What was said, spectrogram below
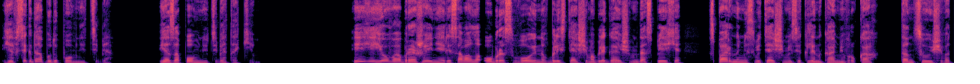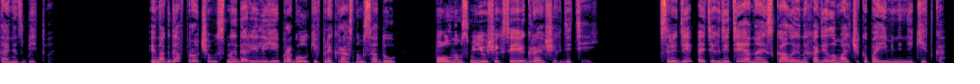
«Я всегда буду помнить тебя. Я запомню тебя таким». И ее воображение рисовало образ воина в блестящем облегающем доспехе с парными светящимися клинками в руках, танцующего танец битвы. Иногда, впрочем, сны дарили ей прогулки в прекрасном саду, полном смеющихся и играющих детей. Среди этих детей она искала и находила мальчика по имени Никитка —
